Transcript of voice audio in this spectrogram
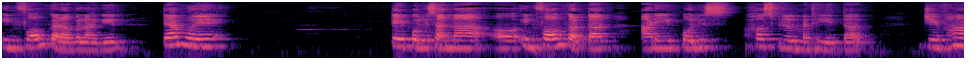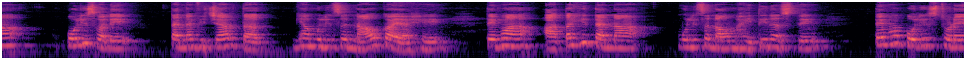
इन्फॉर्म करावं लागेल. त्यामुळे ते पोलिसांना इन्फॉर्म करतात. आणि पोलीस हॉस्पिटलमध्ये येतात. जेव्हा पोलीसवाले त्यांना विचारतात ह्या मुलीचं नाव काय आहे? तेव्हा आताही त्यांना मुलीचं नाव माहिती नसते. तेव्हा पोलीस थोडे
